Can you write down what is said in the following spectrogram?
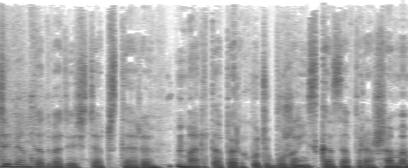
9.24. Marta Perchuć-Burzyńska, zapraszam.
